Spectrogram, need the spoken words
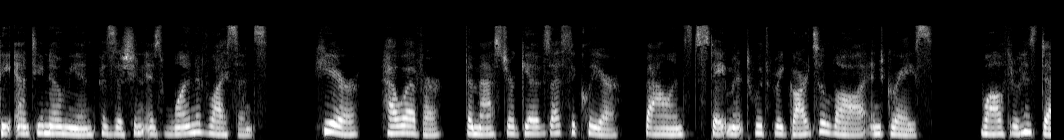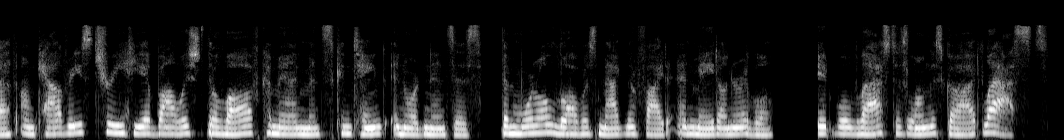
The antinomian position is one of license. Here, however, the Master gives us a clear, balanced statement with regard to law and grace. While through his death on Calvary's tree he abolished the law of commandments contained in ordinances, the moral law was magnified and made honorable. It will last as long as God lasts,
